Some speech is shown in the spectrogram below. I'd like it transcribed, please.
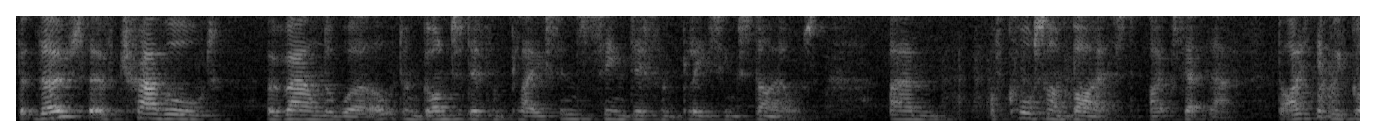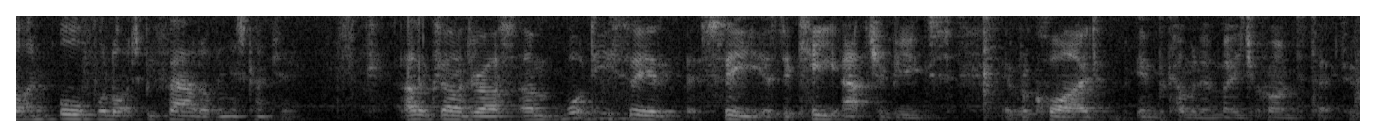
But those that have travelled around the world and gone to different places and seen different policing styles, um, of course I'm biased. I accept that. But I think we've got an awful lot to be proud of in this country. Alexandra asks, um, what do you see, see as the key attributes required in becoming a major crime detective?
